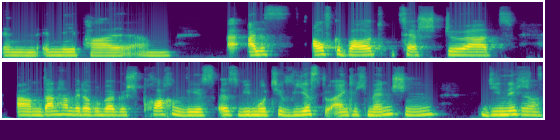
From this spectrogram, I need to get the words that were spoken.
in, in Nepal. Ähm, alles aufgebaut, zerstört. Ähm, dann haben wir darüber gesprochen, wie es ist, wie motivierst du eigentlich Menschen, die nichts ja.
